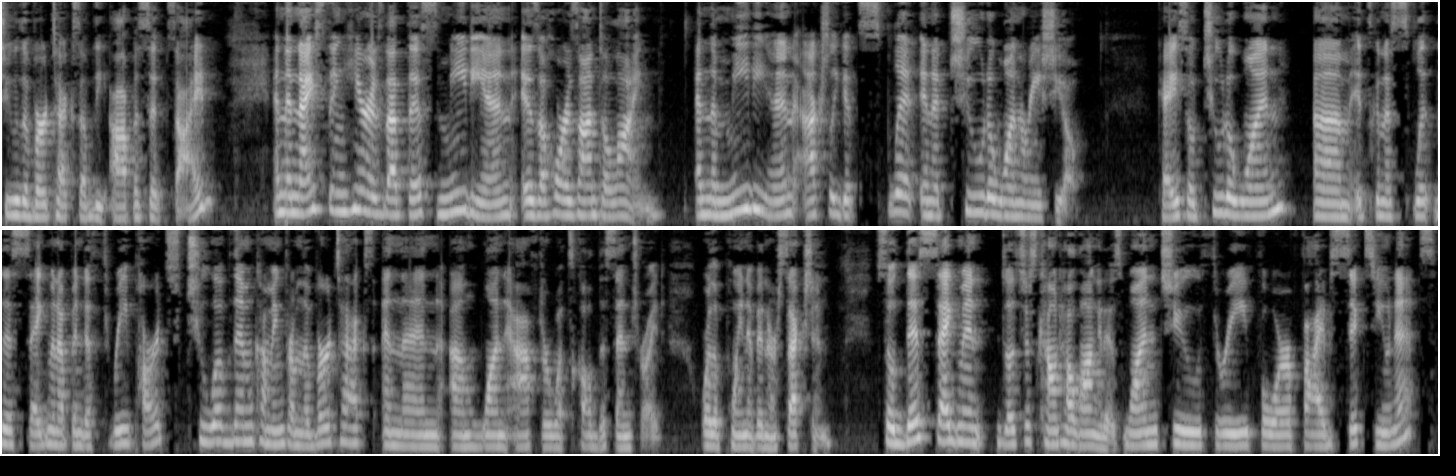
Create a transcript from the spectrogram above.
to the vertex of the opposite side. And the nice thing here is that this median is a horizontal line and the median actually gets split in a two to one ratio. Okay, so two to one um, it's going to split this segment up into three parts, two of them coming from the vertex, and then um, one after what's called the centroid or the point of intersection. So this segment, let's just count how long it is. One, two, three, four, five, six units.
